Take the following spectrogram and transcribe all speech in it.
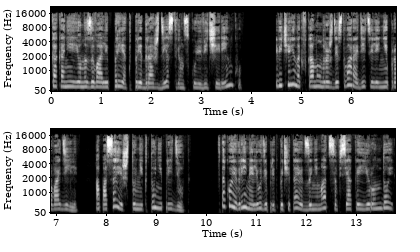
как они ее называли, предпредрождественскую вечеринку. Вечеринок в канун Рождества родители не проводили, опасаясь, что никто не придет. В такое время люди предпочитают заниматься всякой ерундой,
